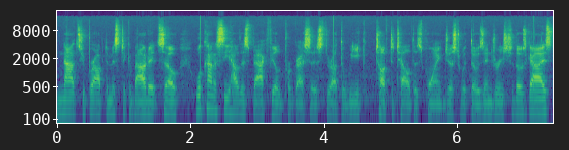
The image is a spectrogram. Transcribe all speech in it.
Not super optimistic about it. So we'll kind of see how this backfield progresses throughout the week. Tough to tell at this point, just with those injuries to those guys.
